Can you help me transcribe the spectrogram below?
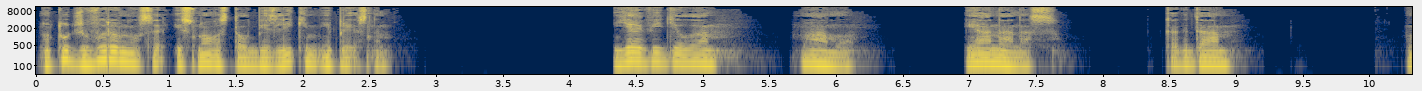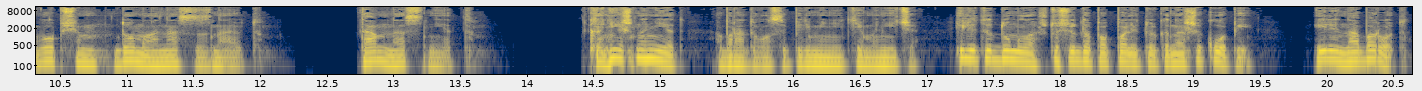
но тут же выровнялся и снова стал безликим и пресным. «Я видела маму. И она нас. Когда... В общем, дома о нас знают. Там нас нет». «Конечно нет», — обрадовался перемене темы Нича. «Или ты думала, что сюда попали только наши копии? Или наоборот,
